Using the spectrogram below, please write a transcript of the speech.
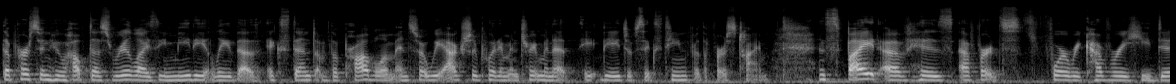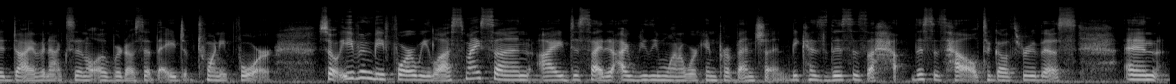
the person who helped us realize immediately the extent of the problem, and so we actually put him in treatment at the age of 16 for the first time. In spite of his efforts for recovery, he did die of an accidental overdose at the age of 24. So even before we lost my son, I decided I really want to work in prevention because this is a this is hell to go through this. And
